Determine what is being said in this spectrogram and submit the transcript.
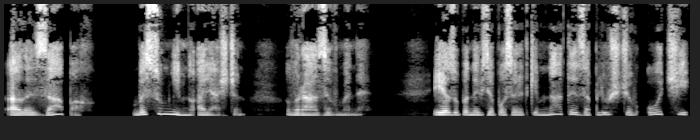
Але запах, безсумнівно, Алящин, вразив мене. Я зупинився посеред кімнати, заплющив очі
